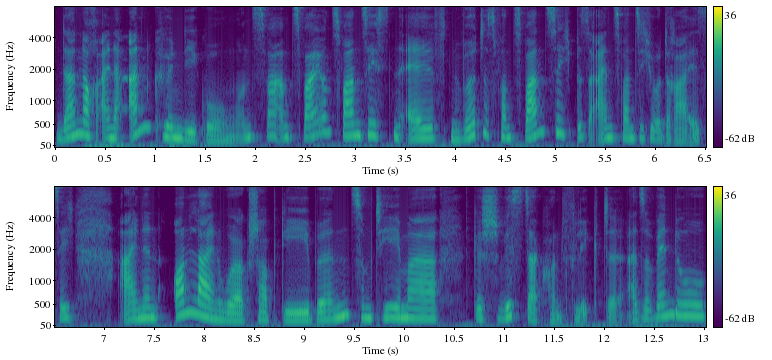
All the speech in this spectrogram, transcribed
Dann noch eine Ankündigung. Und zwar am 22.11. wird es von 20 bis 21.30 Uhr einen Online-Workshop geben zum Thema Geschwisterkonflikte. Also wenn du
